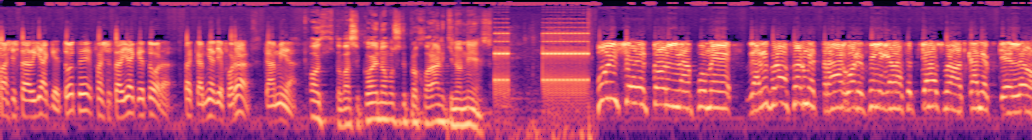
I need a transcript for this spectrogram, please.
Φασισταριά και τότε, φασισταριά και τώρα. Υπάρχει καμία διαφορά; Καμία. Όχι, το βασικό είναι όμως ότι προχωράνε οι κοινωνίες. Πού είσαι ρε τόλι να πούμε, δηλαδή πρέπει να φέρουμε τράγο ρε φίλε για να σε πιάσουμε να μας κάνει ευκέλαιο.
